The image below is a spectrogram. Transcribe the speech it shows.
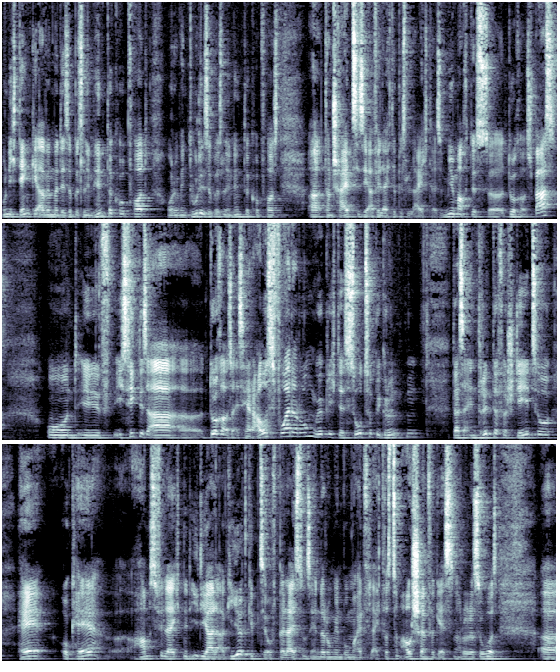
und ich denke auch, wenn man das ein bisschen im Hinterkopf hat oder wenn du das ein bisschen im Hinterkopf hast, äh, dann schreibt sie sich auch vielleicht ein bisschen leichter. Also mir macht das äh, durchaus Spaß und ich, ich sehe das auch äh, durchaus als Herausforderung, wirklich das so zu begründen, dass ein Dritter versteht so, hey, okay, haben es vielleicht nicht ideal agiert, gibt es ja oft bei Leistungsänderungen, wo man halt vielleicht was zum Ausschreiben vergessen hat oder sowas, äh,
